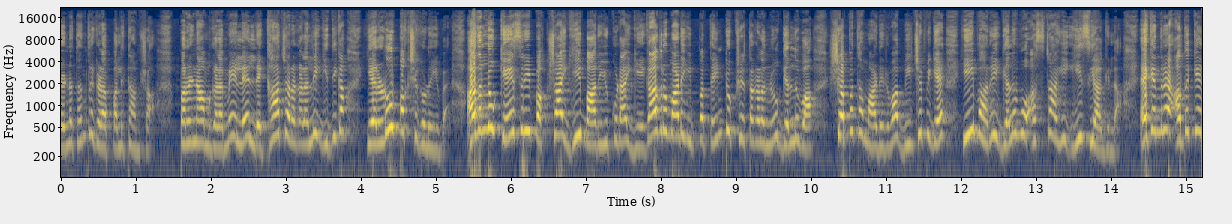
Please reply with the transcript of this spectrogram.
ರಣತಂತ್ರಗಳ ಫಲಿತಾಂಶ. ಪರಿಣಾಮಗಳ ಮೇಲೆ ಲೆಕ್ಕಾಚಾರಗಳಲ್ಲಿ ಇದೀಗ ಎರಡೂ ಪಕ್ಷಗಳು ಇವೆ. ಅದನ್ನು ಕೇಸರಿ ಪಕ್ಷ ಈ ಬಾರಿಯೂ ಕೂಡ ಹೇಗಾದರೂ ಮಾಡಿ ಇಪ್ಪತ್ತೆಂಟು ಕ್ಷೇತ್ರಗಳನ್ನು ಗೆಲ್ಲುವ ಶಪಥ ಮಾಡಿರುವ ಬಿಜೆಪಿಗೆ ಈ ಬಾರಿ ಗೆಲುವು ಅಷ್ಟಾಗಿ ಈಸಿಯಾಗಿಲ್ಲ. ಯಾಕೆಂದ್ರೆ ಅದಕ್ಕೆ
